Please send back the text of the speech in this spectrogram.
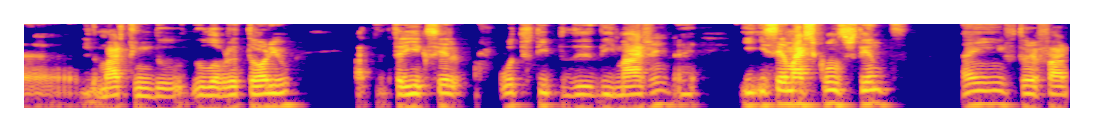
uh, de marketing do, do laboratório, pá, teria que ser outro tipo de, de imagem né? e, e, ser mais consistente em fotografar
